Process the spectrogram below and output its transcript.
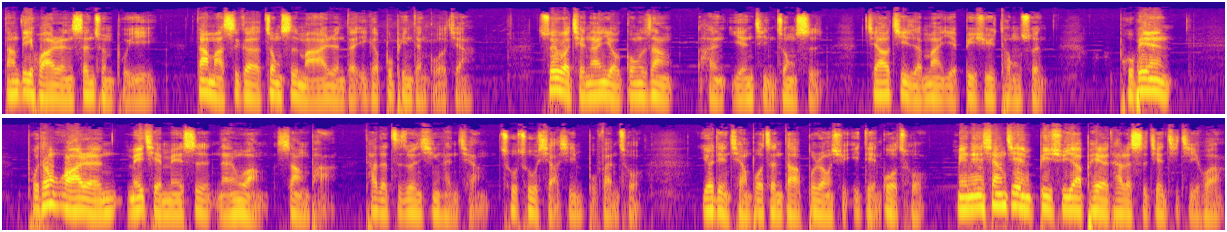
当地华人生存不易，大马是个重视马来人的一个不平等国家，所以我前男友工作上很严谨重视，交际人脉也必须通顺，普遍。普通华人没钱没势难往上爬，他的自尊心很强，处处小心不犯错，有点强迫症到不容许一点过错。每年相见必须要配合他的时间及计划，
